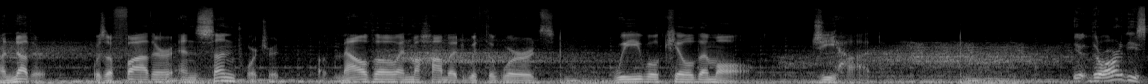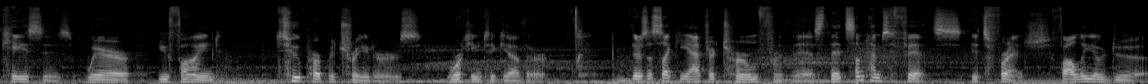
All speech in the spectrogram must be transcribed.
Another was a father and son portrait of Malvo and Muhammad with the words, We will kill them all, jihad. There are these cases where you find two perpetrators working together. There's a psychiatric term for this that sometimes fits. It's French, folie à deux,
